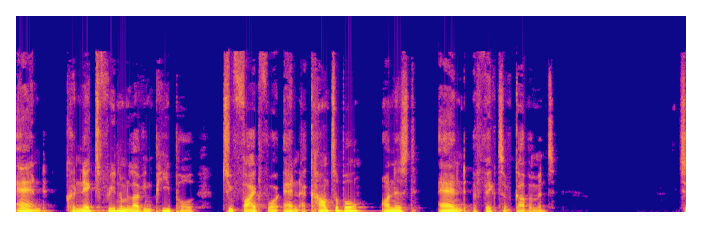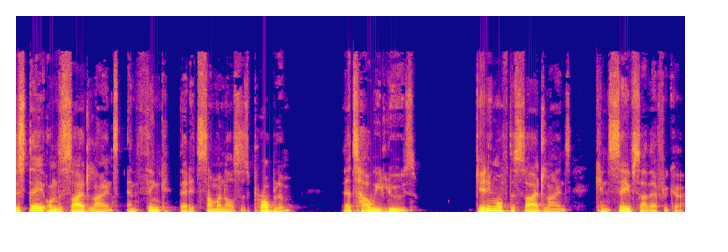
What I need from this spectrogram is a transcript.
and connect freedom loving people to fight for an accountable, honest, and effective government. To stay on the sidelines and think that it's someone else's problem, that's how we lose. Getting off the sidelines can save South Africa.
